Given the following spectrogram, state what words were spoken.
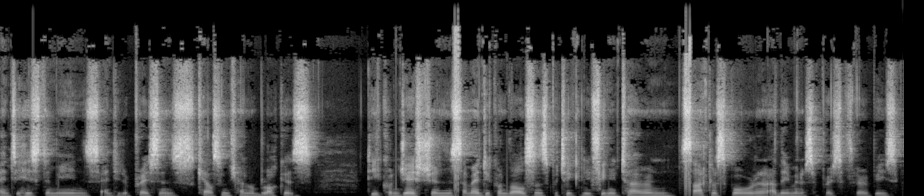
antihistamines, antidepressants, calcium channel blockers, decongestion, some anticonvulsants, particularly phenytoin, cyclosporin, and other immunosuppressive therapies,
